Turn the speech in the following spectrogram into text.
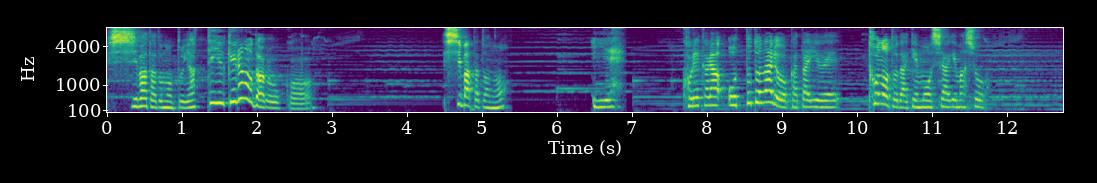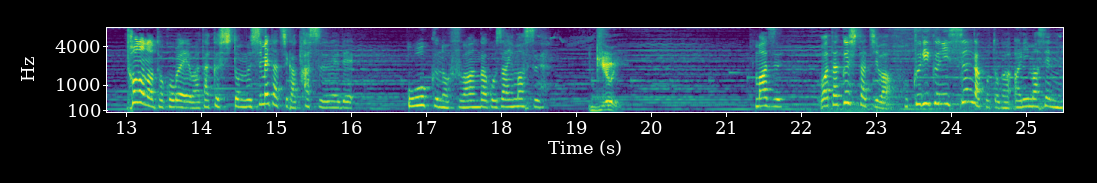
柴田殿とやってゆけるのだろうか。柴田殿いいえこれから夫となるお方ゆえ殿とだけ申し上げましょう殿のところへ私と娘たちが課す上で多くの不安がございます。御意まず私たちは北陸に住んだことがありませぬ。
